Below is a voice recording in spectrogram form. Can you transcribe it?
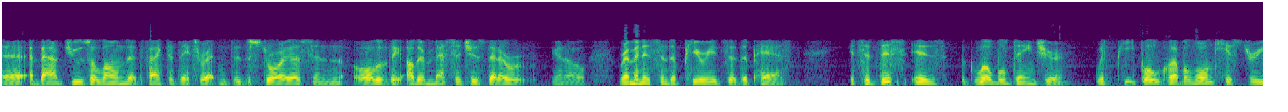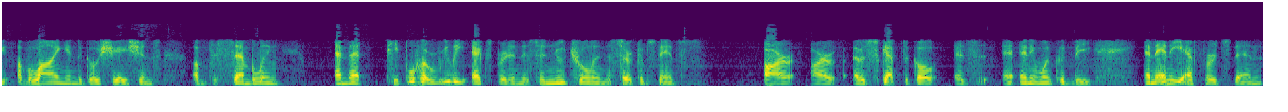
uh, about Jews alone. The fact that they threatened to destroy us and all of the other messages that are, you know, reminiscent of periods of the past. It's that this is a global danger with people who have a long history of lying in negotiations, of dissembling, and that people who are really expert in this and neutral in the circumstance are are as skeptical as anyone could be, and any efforts then,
